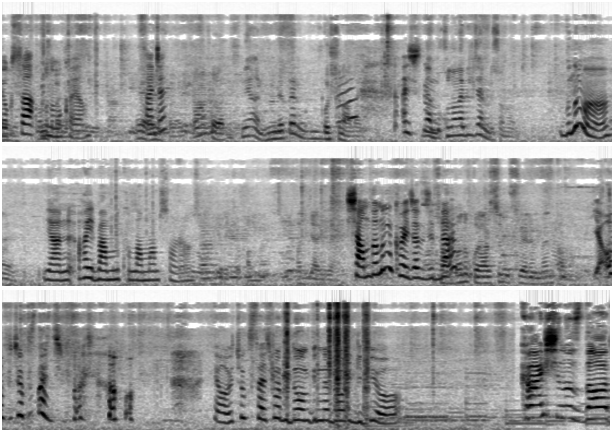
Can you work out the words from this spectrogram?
Yoksa bunu mu koyalım? Sence? Yani neden boşuna alalım? Aşkım. kullanabilecek misin sonra? Bunu mu? Evet. Yani hayır ben bunu kullanmam sonra. Hadi gel gel. Şamdanı mı koyacağız cidden? Şamdanı koyarsın üflerim ben tamam. Ya of çok saçma ya. ya o çok saçma bir doğum gününe doğru gidiyor. Karşınızda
